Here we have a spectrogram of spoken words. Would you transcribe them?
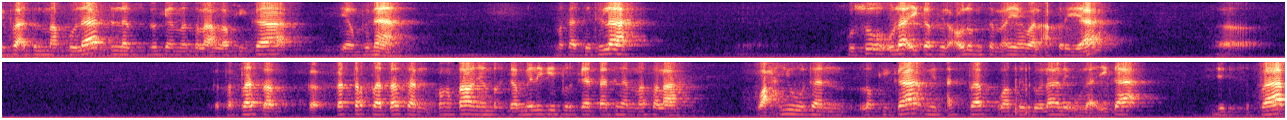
sifatul makulat dalam sebagian masalah logika yang benar. Maka jadilah kusur ulaika fil ulum sam'iyah wal aqliyah eh, keterbatasan, keterbatasan pengetahuan yang mereka miliki berkaitan dengan masalah wahyu dan logika min asbab wa ulaika jadi sebab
